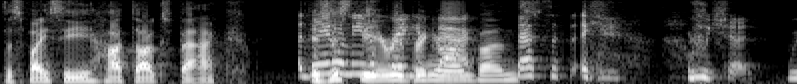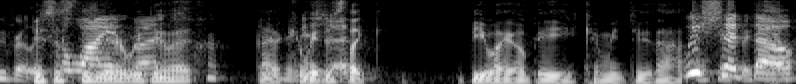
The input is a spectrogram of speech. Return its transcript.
The spicy hot dog's back. They Is this the need to year we it bring our own buns? That's the thing. we should. we really Is this the Hawaiian year we do it? Yeah, can we we just like BYOB? Can we do that? We I think should though.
